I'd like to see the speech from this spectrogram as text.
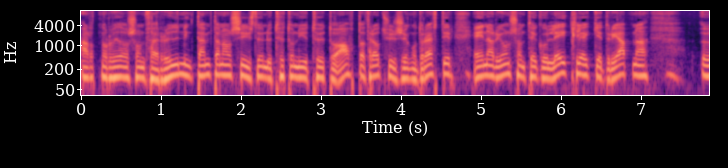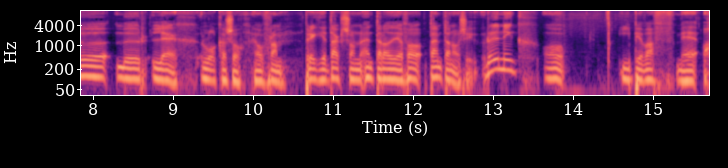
Arnór Viðarsson fær rauðning dæmdan á sig í stundu 29-28 30 sekundur eftir, Einar Jónsson tekur leikleg, getur jafnað ömurleg lokasókn hjá fram, Breykja Dagsson endar á því að fá dæmdan á sig. Rauðning og IBVF með ó,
